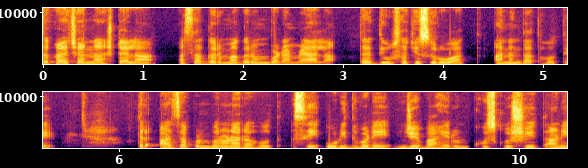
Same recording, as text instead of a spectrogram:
सकाळच्या नाश्त्याला असा गरमागरम वडा मिळाला तर दिवसाची सुरुवात आनंदात होते. तर आज आपण बनवणार आहोत असे उडीद वडे जे बाहेरून खुसखुशीत आणि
